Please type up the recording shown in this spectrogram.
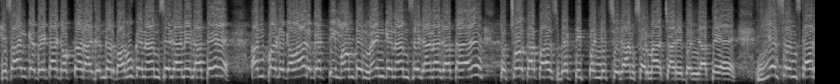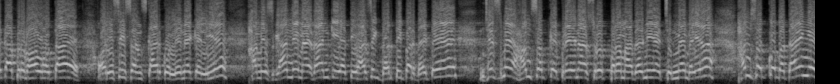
किसान के बेटा डॉक्टर राजेंद्र बाबू के नाम से जाने जाते हैं। अनपढ़ गवार व्यक्ति माउंटेन मैन के नाम से जाना जाता है। तो चौथा पास व्यक्ति पंडित श्री राम शर्मा आचार्य बन जाते हैं। यह संस्कार का प्रभाव होता है और इसी संस्कार को लेने के लिए हम इस गांधी मैदान की ऐतिहासिक धरती पर बैठे हैं, जिसमें हम सबके प्रेरणा स्रोत परम आदरणीय चिन्मय भैया, हम सबको बताएँगे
